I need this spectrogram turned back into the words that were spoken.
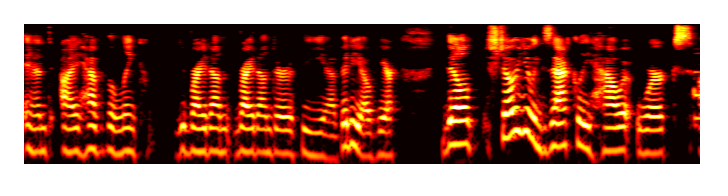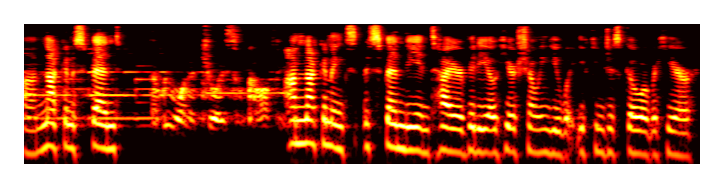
and i have the link right on right under the uh, video here they'll show you exactly how it works. I'm not going to spend everyone enjoy some coffee. I'm not going to spend the entire video here showing you what you can just go over here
